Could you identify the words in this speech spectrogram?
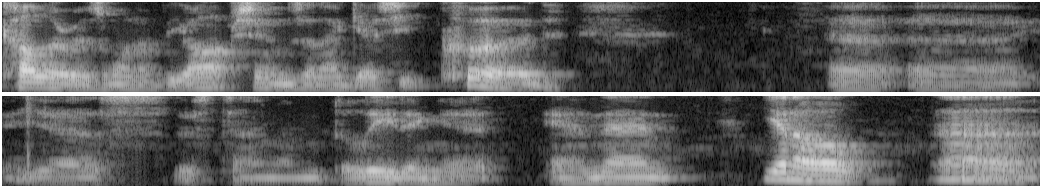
color as one of the options and I guess you could. Uh, uh, yes, this time I'm deleting it. And then, you know, uh,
